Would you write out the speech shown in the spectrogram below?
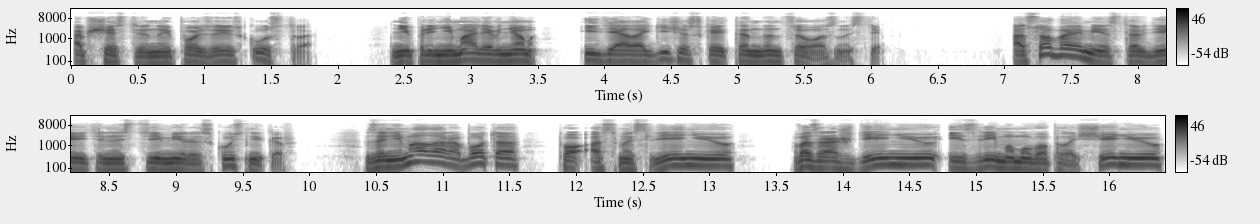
общественной пользы искусства, не принимали в нем идеологической тенденциозности. Особое место в деятельности мир искусников занимала работа по осмыслению, возрождению и зримому воплощению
